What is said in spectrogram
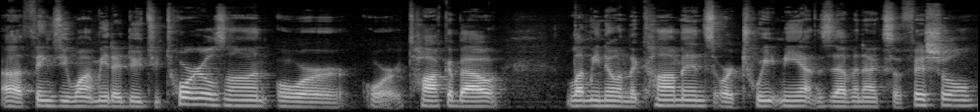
uh, things you want me to do tutorials on or or talk about, let me know in the comments or tweet me at ZevenXOfficial.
